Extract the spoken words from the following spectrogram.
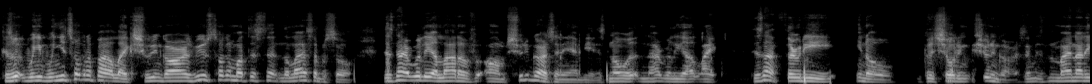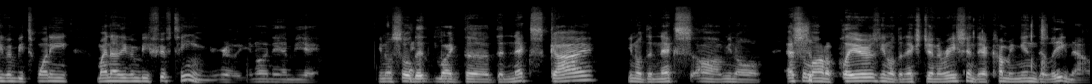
Because when when you're talking about like shooting guards, we was talking about this in the last episode. There's not really a lot of um shooting guards in the NBA. There's no not really a, like there's not 30 you know good shooting shooting guards. I mean, it might not even be 20, might not even be 15 really. You know, in the NBA. You know, so that like the the next guy, you know, the next um you know echelon of players, you know, the next generation, they're coming in the league now.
